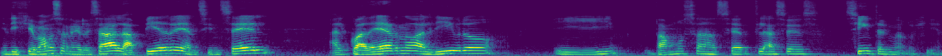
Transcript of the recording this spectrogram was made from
Y dije, vamos a regresar a la piedra y al cincel, al cuaderno, al libro y vamos a hacer clases sin tecnología,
